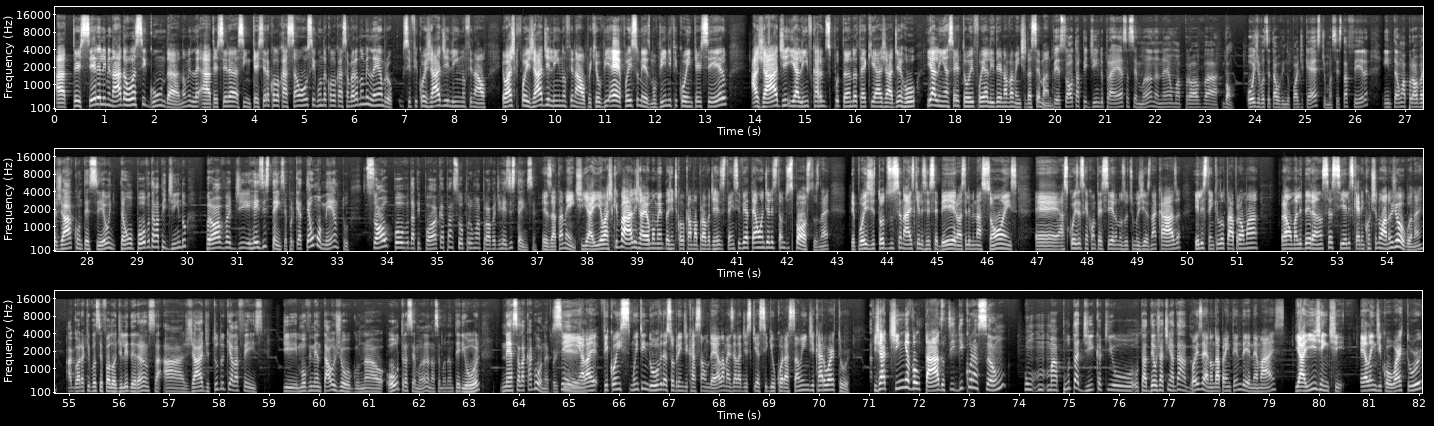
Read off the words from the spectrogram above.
a terceira eliminada ou a segunda, não me a terceira, assim, terceira colocação ou segunda colocação. Agora eu não me lembro se ficou Jade e Lin no final. Eu acho que foi Jade e Lin no final, porque eu vi, é, foi isso mesmo. O Vini ficou em terceiro, a Jade e a Lin ficaram disputando até que a Jade errou e a Lin acertou e foi a líder novamente da O semana. pessoal tá pedindo pra essa semana, né, uma prova. Bom, hoje você tá ouvindo o podcast, uma sexta-feira, então a prova já aconteceu, então o povo tava pedindo prova de resistência, porque até o momento só o povo da pipoca passou por uma prova de resistência. Exatamente. E aí eu acho que vale, já é o momento da gente colocar uma prova de resistência e ver até onde eles estão dispostos, né? Depois de todos os sinais que eles receberam, as eliminações, é, as coisas que aconteceram nos últimos dias na casa, eles têm que lutar para uma, pra uma liderança se eles querem continuar no jogo, né? Agora que você falou de liderança, a Jade, tudo que ela fez de movimentar o jogo na outra semana, na semana anterior, nessa ela cagou, né? Porque Sim, ela ficou em- muito em dúvida sobre a indicação dela, mas ela disse que ia seguir o coração e indicar o Arthur. Que já tinha voltado. seguir coração com um- uma puta dica que o, o Tadeu já tinha dado. Pois é, não dá pra entender, né? Mas. E aí, gente, ela indicou o Arthur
